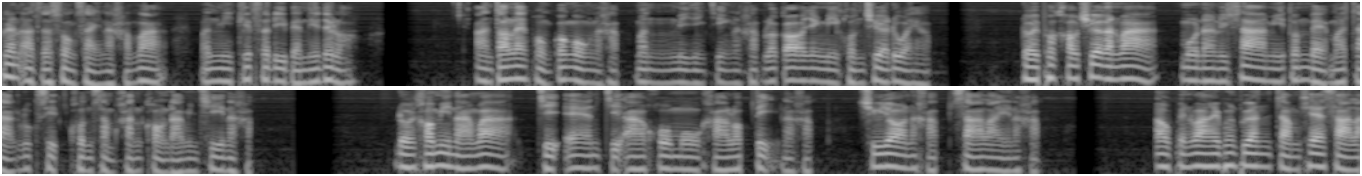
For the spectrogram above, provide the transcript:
พื่อนๆอาจจะสงสัยนะครับว่ามันมีทฤษฎีแบบนี้ด้วยหรอ อ่านตอนแรกผมก็งงนะครับ มันมีจริงๆนะครับ แล้วก็ยังมีคนเชื่อด้วยครับ โดยพวกเขาเชื่อกันว่าโมนาลิซามีต้นแบบมาจากลูกศิษย์คนสำคัญของดาวินชีนะครับ โดยเขามีนามว่าจีแอนจีอาโคโมคาร์ลอปตินะครับ ชื่อย่อนะครับ ซาไลนะครับ เอาเป็นว่าให้เพื่อนๆจำแค่ซาไล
